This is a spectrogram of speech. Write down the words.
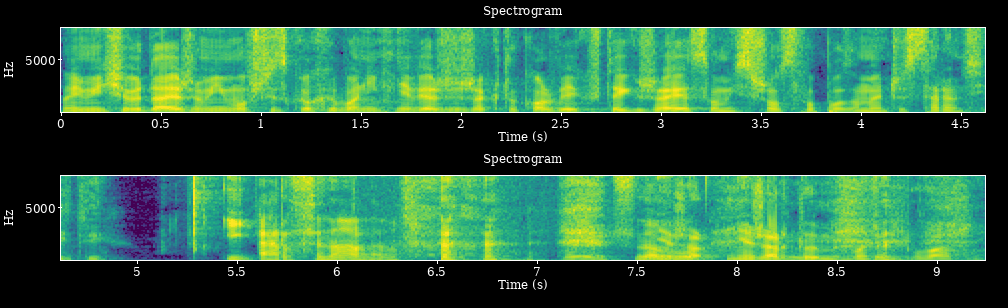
no i mi się wydaje, że mimo wszystko chyba nikt nie wierzy, że ktokolwiek w tej grze jest o mistrzostwo poza Manchesterem City. I Arsenalem. Znowu... Nie, żar nie żartujmy, bądźmy poważni.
